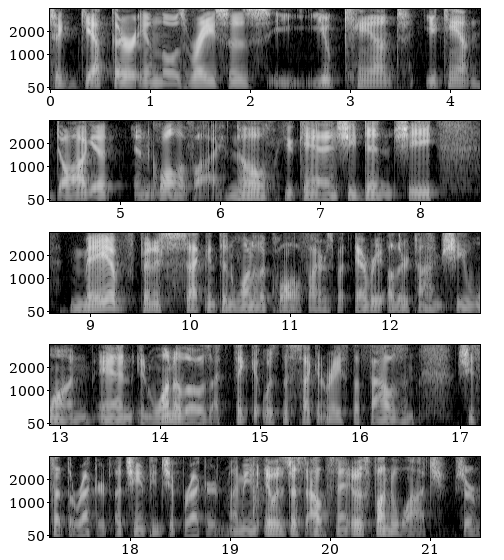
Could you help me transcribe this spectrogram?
to get there in those races, you can't you can't dog it and mm-hmm. qualify. No, you can't. And she didn't. She may have finished second in one of the qualifiers, but every other time she won. And in one of those, I think it was the second race, the thousand, she set the record, a championship record. I mean, it was just outstanding. It was fun to watch. Sure.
